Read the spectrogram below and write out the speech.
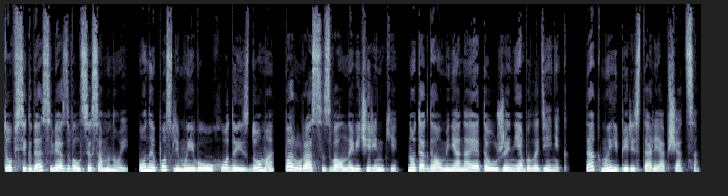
то всегда связывался со мной. Он и после моего ухода из дома пару раз звал на вечеринки, но тогда у меня на это уже не было денег. Так мы и перестали общаться.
